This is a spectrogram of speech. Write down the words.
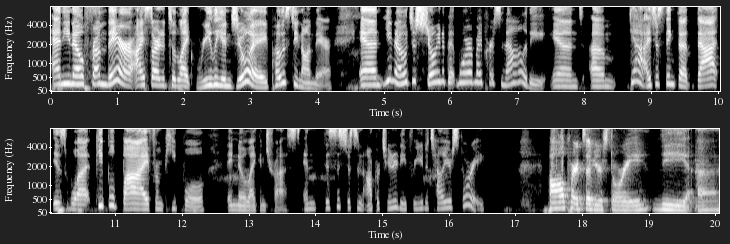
And, you know, from there, I started to like really enjoy posting on there and, you know, just showing a bit more of my personality. And, um, yeah, I just think that that is what people buy from people they know, like, and trust. And this is just an opportunity for you to tell your story. All parts of your story, the, uh,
